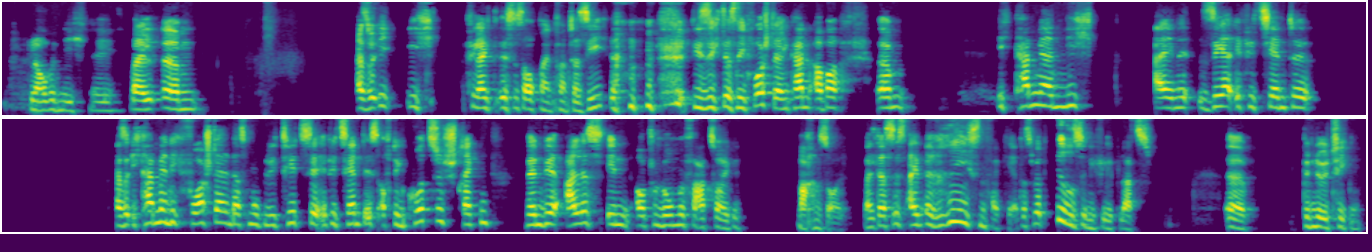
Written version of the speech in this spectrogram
Ich glaube nicht, nee. Weil ähm, also ich, ich, vielleicht ist es auch meine Fantasie, die sich das nicht vorstellen kann, aber ähm, ich kann mir nicht eine sehr effiziente, also ich kann mir nicht vorstellen, dass Mobilität sehr effizient ist auf den kurzen Strecken, wenn wir alles in autonome Fahrzeuge machen sollen. Weil das ist ein Riesenverkehr. Das wird irrsinnig viel Platz äh, benötigen.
